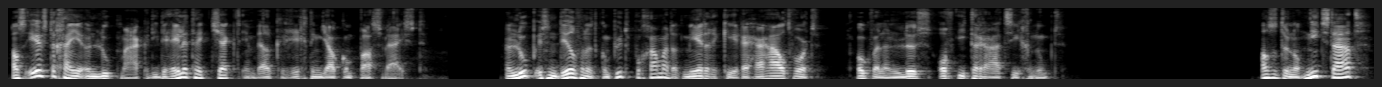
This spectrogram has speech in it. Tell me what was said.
Als eerste ga je een loop maken die de hele tijd checkt in welke richting jouw kompas wijst. Een loop is een deel van het computerprogramma dat meerdere keren herhaald wordt, ook wel een lus of iteratie genoemd. Als het er nog niet staat,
